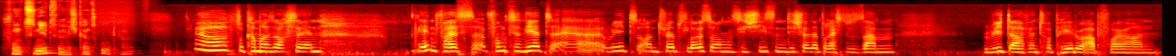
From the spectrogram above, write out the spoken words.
Funktioniert für mich ganz gut. Ja, ja so kann man es auch sehen. Jedenfalls funktioniert äh, Reed und Trips Lösung. Sie schießen die Schilde brechen zusammen. Reed darf ein Torpedo abfeuern.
